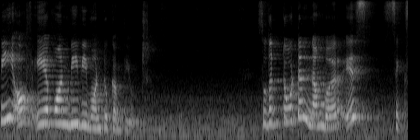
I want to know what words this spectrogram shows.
P of A upon B we want to compute. So the total number is 6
